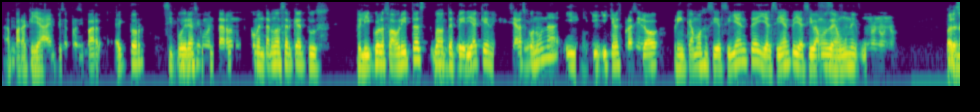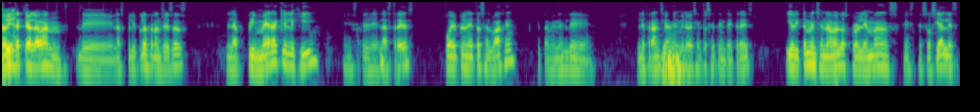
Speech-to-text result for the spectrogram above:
ah, para que ya empiece a participar, Héctor, si podrías comentar, comentarnos acerca de tus películas favoritas. Bueno, te pediría que iniciaras con una y, y, qué les parece si luego brincamos así el siguiente y el siguiente y así vamos de uno, uno en uno. Bueno, ahorita que hablaban de las películas francesas, la primera que elegí, este, de las tres, fue El Planeta Salvaje, que también es de, de Francia, en 1973. Y ahorita mencionaban los problemas este, sociales.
